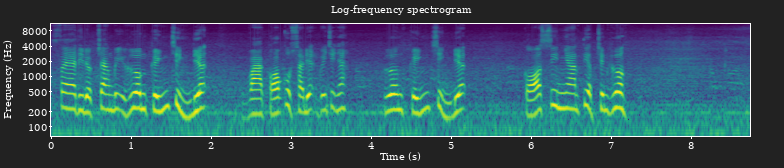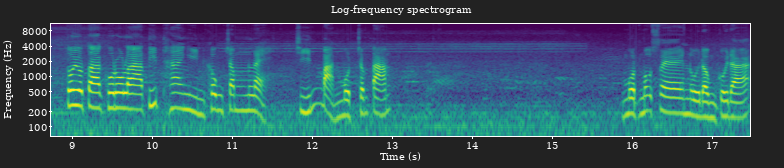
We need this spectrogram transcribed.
Xe thì được trang bị gương kính chỉnh điện và có cục sạc điện quý chị nhé. Gương kính chỉnh điện có xin nhan tiệp trên gương. Toyota Corolla Altis 2009 bản 1.8 Một mẫu xe nồi đồng cối đá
